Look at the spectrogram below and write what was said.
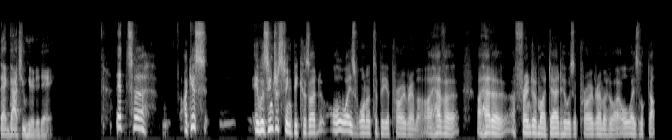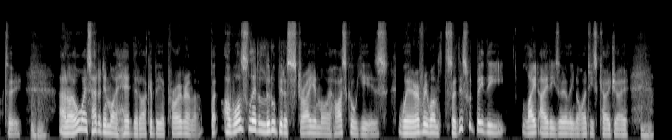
that got you here today? It, uh, I guess, it was interesting because I'd always wanted to be a programmer. I have a, I had a, a friend of my dad who was a programmer who I always looked up to, and I always had it in my head that I could be a programmer. But I was led a little bit astray in my high school years, where everyone. So this would be the late 80s, early 90s, Kojo, Mhm.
